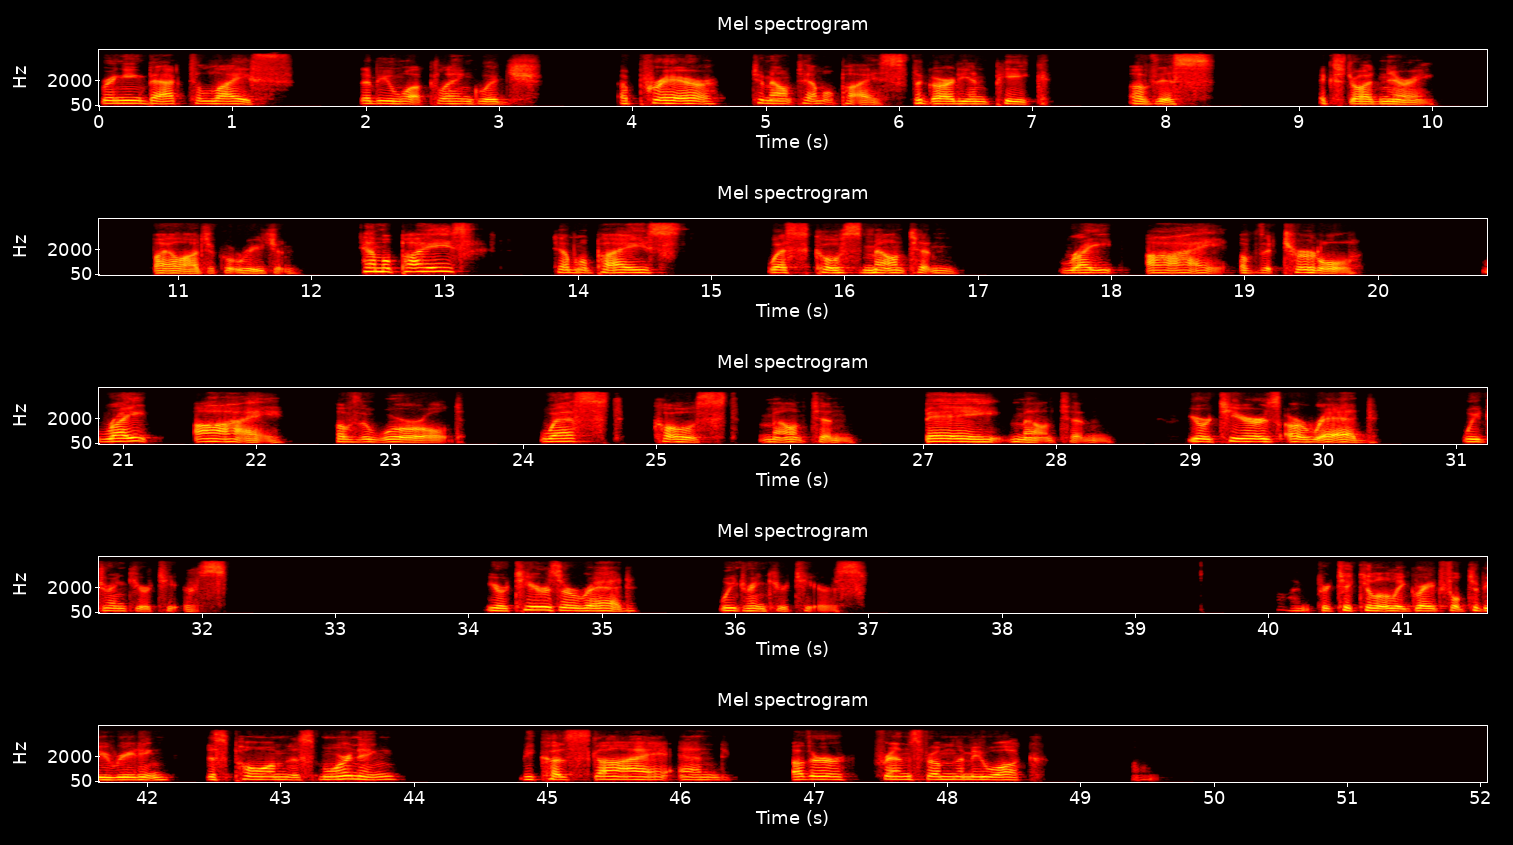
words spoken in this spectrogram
bringing back to life the Miwok language, a prayer to Mount Tamalpais, the guardian peak of this extraordinary biological region. Tamalpais, Tamalpais, West Coast Mountain, right eye of the turtle, right eye of the world, West Coast Mountain, Bay Mountain, your tears are red. We drink your tears. Your tears are red. We drink your tears. I'm particularly grateful to be reading this poem this morning because Sky and other friends from the Miwok um,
